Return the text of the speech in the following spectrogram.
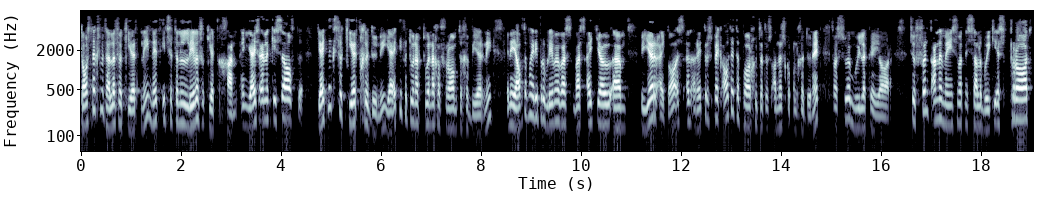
daar's niks met hulle verkeerd nie, net iets het in hulle lewe verkeerd gegaan en jy's eintlik dieselfde. Jy het niks verkeerd gedoen nie. Jy het nie vir 2020 gevra om te gebeur nie. En die helfte van hierdie probleme was was uit jou ehm um, beheer uit. Daar is in retrospek altyd 'n paar goed wat ons anders kon gedoen het. Dit was so 'n moeilike jaar. So vind ander mense wat in dieselfde bootjie is, praat,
